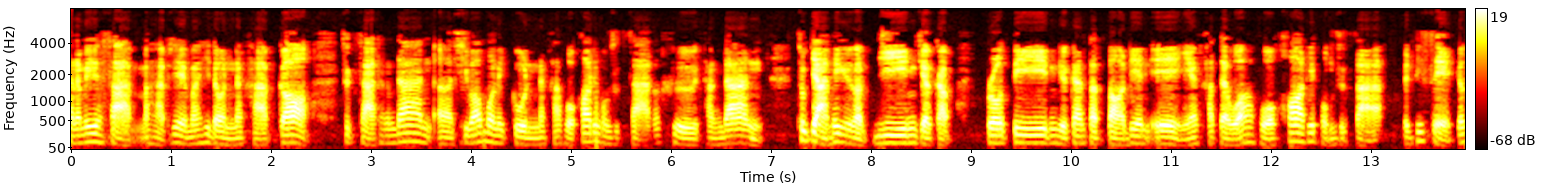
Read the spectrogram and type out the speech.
คณะวิทยาศาสตร์มหาวิทยาลัยมหิดลนะครับ ก็ศึกษาทางด้านชีวโมเลกุลนะครับ หัวข้อที่ผมศึกษาก็คือทางด้านทุกอย่างที่เกี่ยวกับยีน เกี่ยวกับโปรตีนเกี่ยวกับการตัดต่อ DNA อย่างเงี้ยครับ แต่ว่าหัวข้อที่ผมศึกษาเป็นพิเศษก็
